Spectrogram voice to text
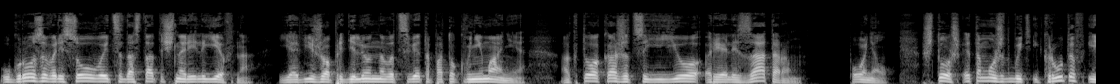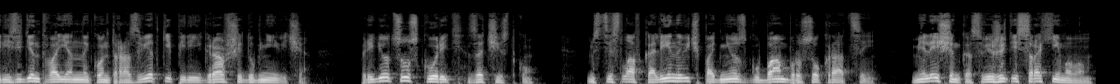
Угроза вырисовывается достаточно рельефно. Я вижу определенного цвета поток внимания. А кто окажется ее реализатором? Понял. Что ж, это может быть и Крутов, и резидент военной контрразведки, переигравший Дубневича. Придется ускорить зачистку. Мстислав Калинович поднес губам брусок рации. «Мелещенко, свяжитесь с Рахимовым.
